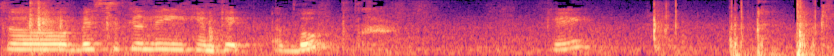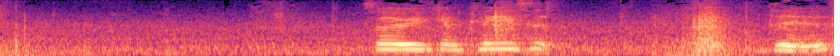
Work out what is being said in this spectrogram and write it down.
So basically you can take a book, okay? So you can place it like this.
